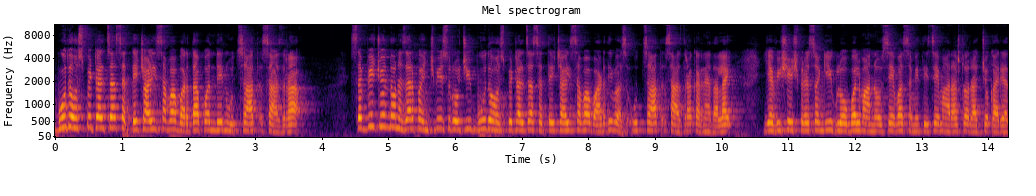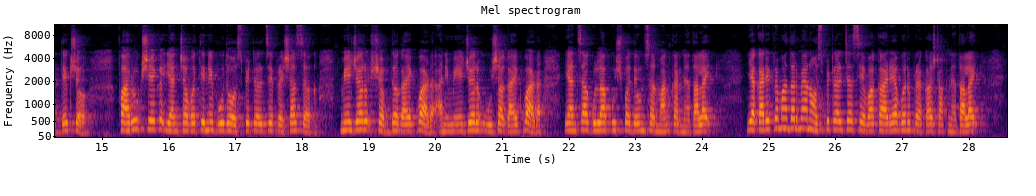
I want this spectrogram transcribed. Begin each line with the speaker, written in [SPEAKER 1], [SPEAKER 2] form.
[SPEAKER 1] बुध हॉस्पिटलचा सत्तेचाळीसावा वर्धापन दिन उत्साहात साजरा. सव्वीस जून दोन हजार पंचवीस रोजी बुध हॉस्पिटलचा सत्तेचाळीसावा वाढदिवस उत्साहात साजरा करण्यात आलाय. या विशेष प्रसंगी ग्लोबल मानवसेवा समितीचे महाराष्ट्र राज्य कार्याध्यक्ष फारुख शेख यांच्या वतीने बुध हॉस्पिटलचे प्रशासक मेजर शब्द गायकवाड आणि मेजर उषा गायकवाड यांचा गुलाबपुष्प देऊन सन्मान करण्यात आलाय. या कार्यक्रमादरम्यान हॉस्पिटलच्या सेवा कार्यावर प्रकाश टाकण्यात आलाय.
